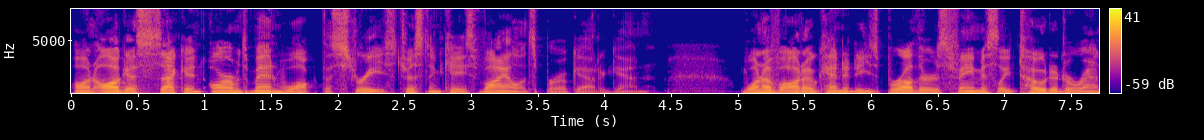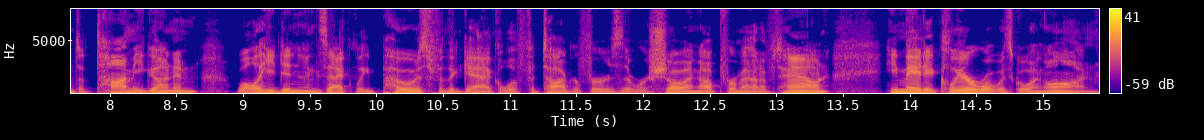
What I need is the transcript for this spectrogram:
On August 2nd, armed men walked the streets just in case violence broke out again. One of Otto Kennedy's brothers famously toted around a Tommy gun, and while he didn't exactly pose for the gaggle of photographers that were showing up from out of town, he made it clear what was going on.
